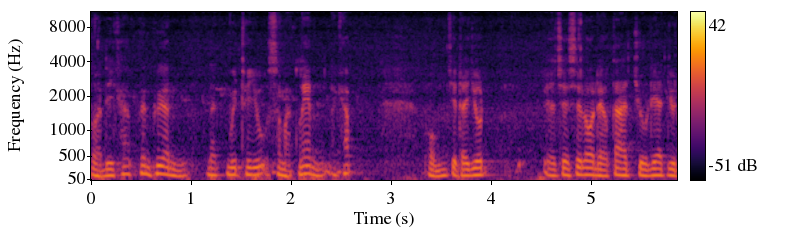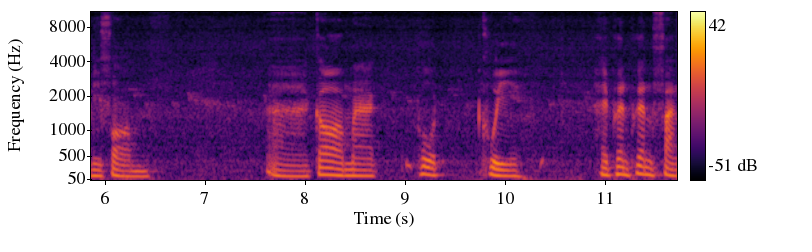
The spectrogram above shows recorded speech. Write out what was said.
สวัสดีครับเพื่อนๆ นักวิทยุสมัครเล่นนะครับ ผมจิตรยุทธ HS Zero Delta Juliet Uniform ก็มาพูดคุยให้เพื่อนๆฟัง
